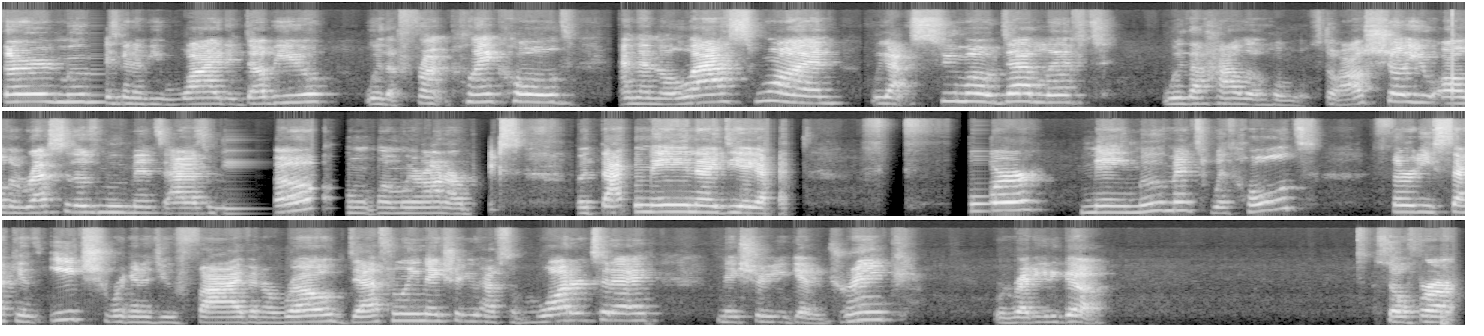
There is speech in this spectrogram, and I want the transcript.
Third movement is going to be Y to W with a front plank hold. And then the last one, we got sumo deadlift with a hollow hold. So I'll show you all the rest of those movements as we go when we're on our breaks. But that main idea. Four main movements with holds, 30 seconds each. We're going to do five in a row. Definitely make sure you have some water today. Make sure you get a drink. We're ready to go. So for our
